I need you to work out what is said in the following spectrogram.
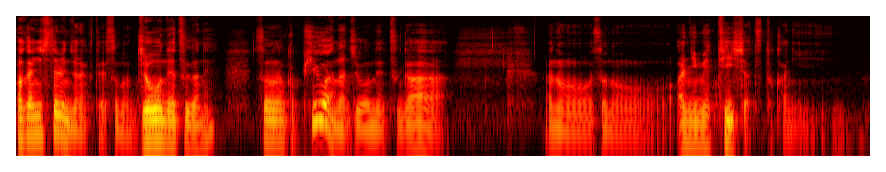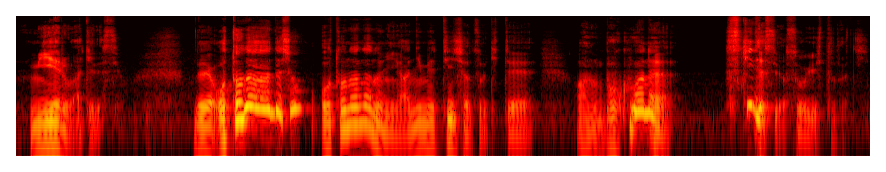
バカにしてるんじゃなくてその情熱がね。そのなんかピュアな情熱があのそのアニメ T シャツとかに見えるわけですよ。で大人でしょ？大人なのにアニメ T シャツを着てあの僕はね好きですよそういう人たち。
